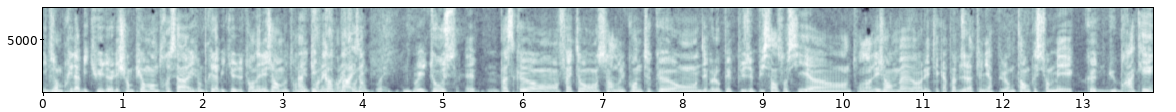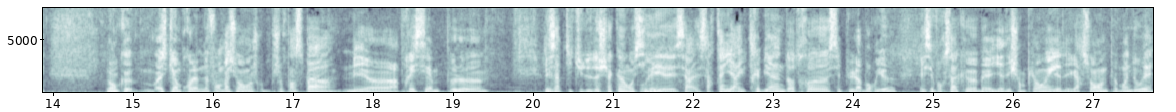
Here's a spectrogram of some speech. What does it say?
ils ont pris l'habitude. Les champions montrent ça. Ils ont pris l'habitude de tourner les jambes, tourner, Un tourner, tourner, par tourner. Oui. Oui, tous. Et parce que en fait, on s'est rendu compte qu'on développait plus de puissance aussi euh, en tournant les jambes. On était capable de la tenir plus longtemps que si on met que du braquet. Donc, euh, est-ce qu'il y a un problème de formation? Je, je pense pas. Mais euh, après, c'est un peu le- les aptitudes de chacun aussi. Oui. Et cer- certains y arrivent très bien, d'autres euh, c'est plus laborieux. Et c'est pour ça que ben, il y a des champions et il y a des garçons un peu moins doués.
